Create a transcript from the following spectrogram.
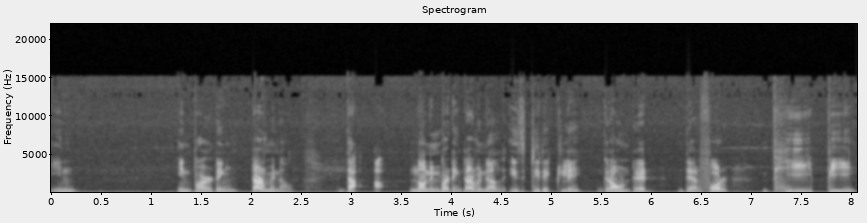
in inverting terminal. The uh, non-inverting terminal is directly grounded. Therefore Vp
